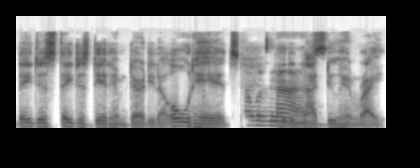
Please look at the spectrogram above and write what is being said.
they just they just did him dirty. The old heads that was nice. they did not do him right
